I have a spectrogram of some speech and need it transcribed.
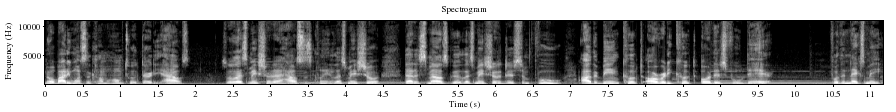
Nobody wants to come home to a dirty house. So let's make sure that the house is clean. Let's make sure that it smells good. Let's make sure that there's some food either being cooked, already cooked, or there's food there for the next mate.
